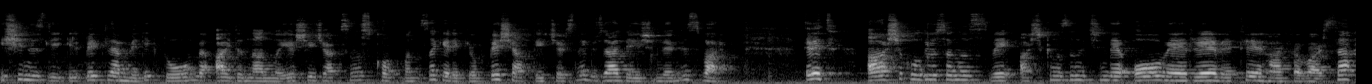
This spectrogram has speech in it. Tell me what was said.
işinizle ilgili beklenmedik doğum ve aydınlanma yaşayacaksınız. Korkmanıza gerek yok. 5 hafta içerisinde güzel değişimleriniz var. Evet, aşık oluyorsanız ve aşkınızın içinde O ve R ve T harfi varsa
